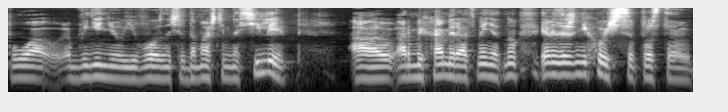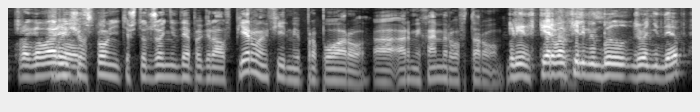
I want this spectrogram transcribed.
по обвинению его, значит, в домашнем насилии, а Арми Хаммера отменят. Ну, я мне даже не хочется просто проговаривать. Вы еще вспомните, что Джонни Депп играл в первом фильме про Пуаро, а Арми Хаммер во втором. Блин, в первом фильме был Джонни Депп.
